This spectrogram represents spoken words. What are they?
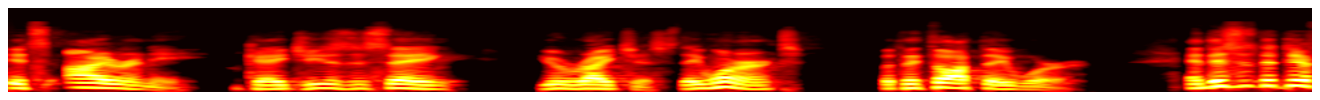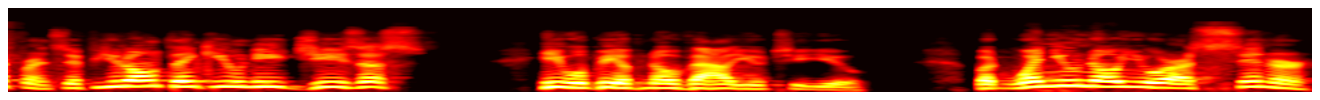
It's irony. Okay, Jesus is saying, You're righteous. They weren't, but they thought they were. And this is the difference. If you don't think you need Jesus, he will be of no value to you. But when you know you are a sinner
